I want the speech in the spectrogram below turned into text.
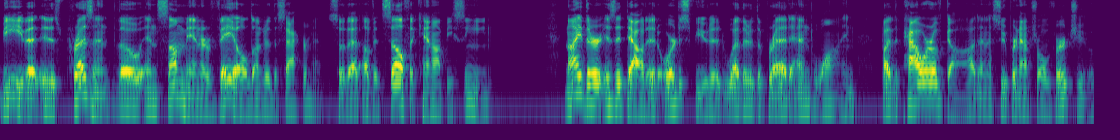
be that it is present, though in some manner veiled under the sacrament, so that of itself it cannot be seen. Neither is it doubted or disputed whether the bread and wine, by the power of God and a supernatural virtue,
